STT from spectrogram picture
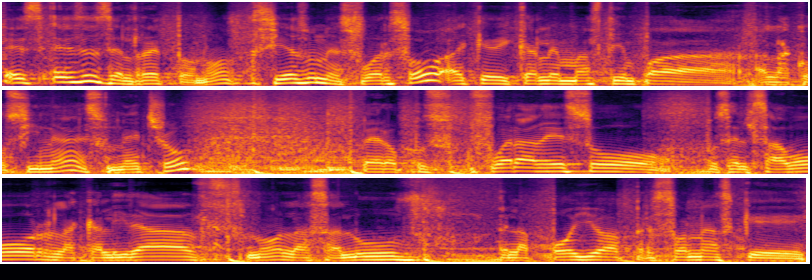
Es, ese es el reto, ¿no? Si es un esfuerzo, hay que dedicarle más tiempo a, a, la cocina, es un hecho. Pero pues fuera de eso, pues el sabor, la calidad, ¿no? La salud, el apoyo a personas que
